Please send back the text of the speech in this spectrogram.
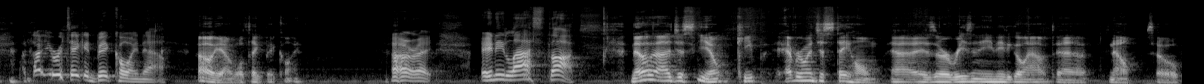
I thought you were taking Bitcoin now. Oh yeah, we'll take Bitcoin. All right. Any last thoughts? No, uh, just you know, keep everyone just stay home. Uh, is there a reason you need to go out? Uh, no. So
